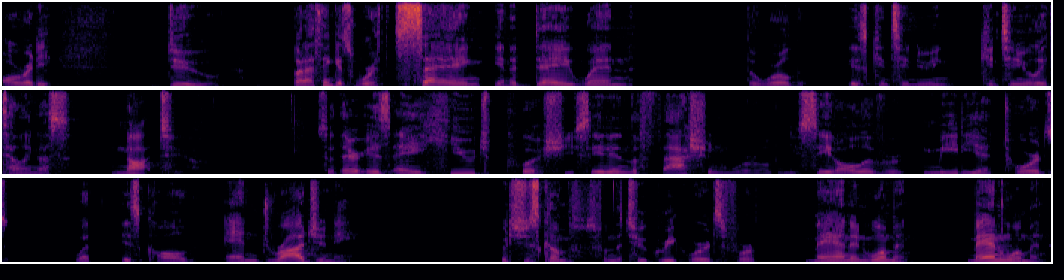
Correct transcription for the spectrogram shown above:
already do. But I think it's worth saying in a day when the world is continuing, continually telling us not to. So there is a huge push. You see it in the fashion world, and you see it all over media towards what is called androgyny, which just comes from the two Greek words for man and woman, man, woman.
